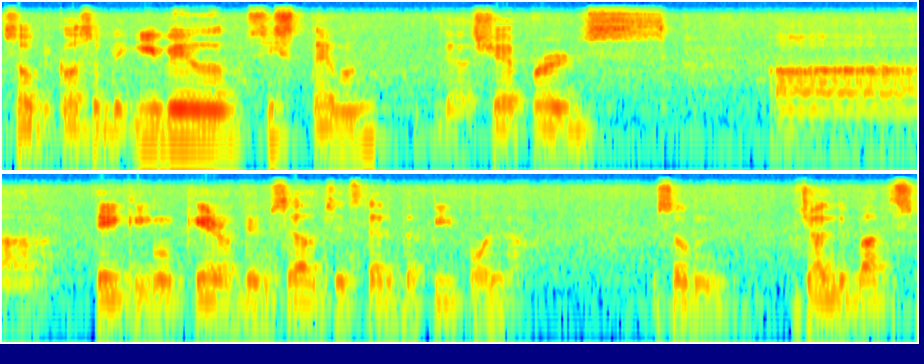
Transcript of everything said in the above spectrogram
So because of the evil system, the shepherds uh, taking care of themselves instead of the people. So John the Baptist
